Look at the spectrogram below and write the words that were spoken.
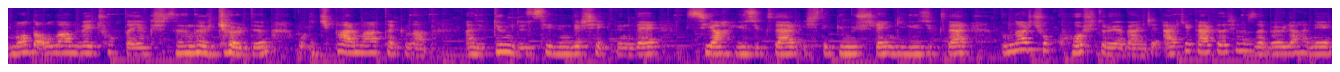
moda olan ve çok da yakıştığını gördüğüm bu iki parmağa takılan hani dümdüz silindir şeklinde siyah yüzükler, işte gümüş rengi yüzükler bunlar çok hoş duruyor bence. Erkek arkadaşınız da böyle hani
